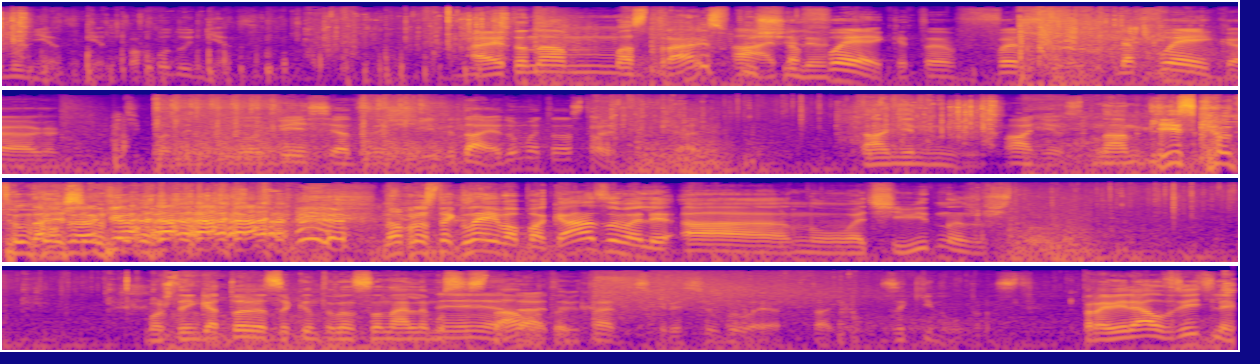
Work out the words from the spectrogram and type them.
или нет? Нет, походу нет. А это нам Астралис А, включили? это фейк, это фэш для фейка. как, Типа агрессия от защиты. Да, я думаю, это на страйке включали. А, не А, нет, на английском, думаешь? Ну, просто Глейва показывали, а, ну, очевидно же, что... Может, они готовятся к интернациональному Не-не-не, составу? да, это? Виталий, скорее всего, было. Я так закинул просто. Проверял зрителей?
